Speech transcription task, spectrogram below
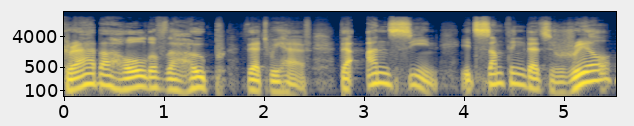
grab a hold of the hope that we have, the unseen. It's something that's real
